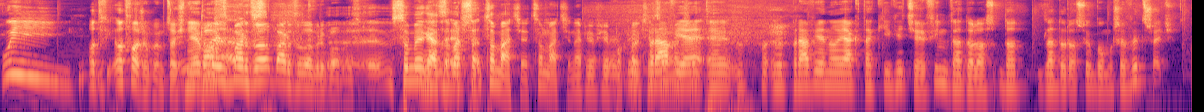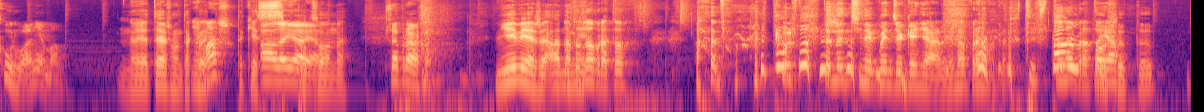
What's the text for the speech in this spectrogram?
Ui! Otw- otworzyłbym coś, nie? To Bo jest bardzo, bardzo dobry pomysł. E, W sumie racja. zobaczcie. Co, co macie? Co macie? Najpierw się pochwalcie, co prawie, macie. e, p- prawie no jak taki, wiecie, film dla, dolos- do, dla dorosłych, bo muszę wytrzeć. Kurwa, nie mam. No ja też mam takie, Nie masz? takie Ale jaja. spocone. Przepraszam. Nie wierzę, No Adam to mnie... dobra, to... Ten odcinek będzie genialny, naprawdę. Ty To dobra, to ja-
